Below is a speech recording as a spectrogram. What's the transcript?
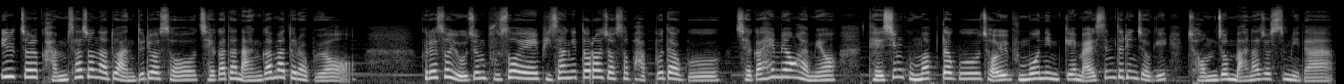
일절 감사 전화도 안 드려서 제가 다 난감하더라고요. 그래서 요즘 부서에 비상이 떨어져서 바쁘다고 제가 해명하며 대신 고맙다고 저희 부모님께 말씀드린 적이 점점 많아졌습니다.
